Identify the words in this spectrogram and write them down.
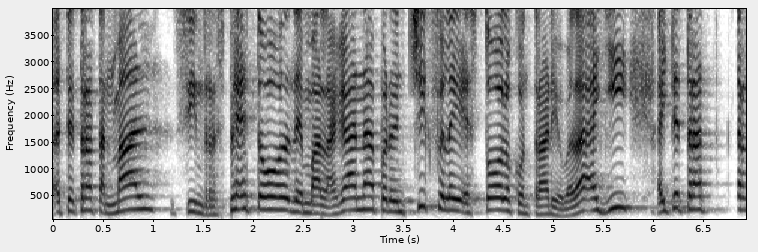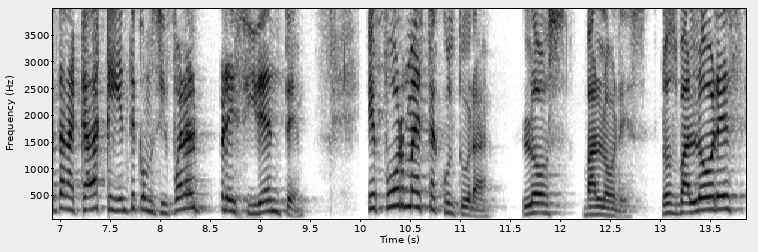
eh, te tratan mal, sin respeto, de mala gana, pero en Chick-fil-A es todo lo contrario, ¿verdad? Allí, ahí te tratan a cada cliente como si fuera el presidente. ¿Qué forma esta cultura? Los valores. Los valores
